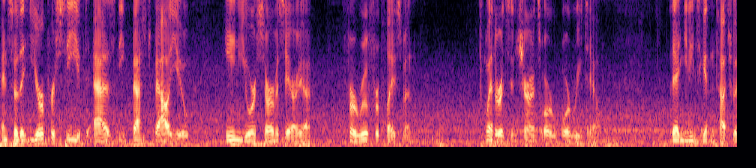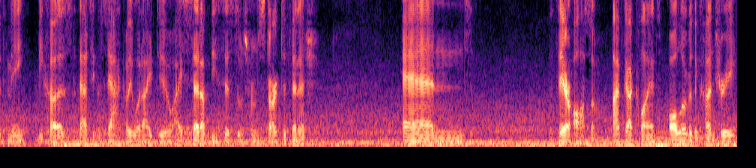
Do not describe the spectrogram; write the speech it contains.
and so that you're perceived as the best value in your service area for roof replacement, whether it's insurance or, or retail, then you need to get in touch with me because that's exactly what I do. I set up these systems from start to finish, and they're awesome. I've got clients all over the country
